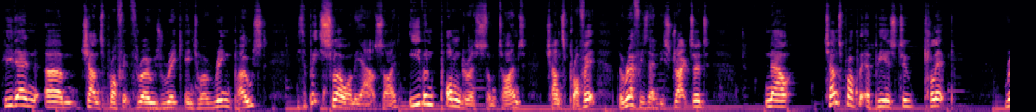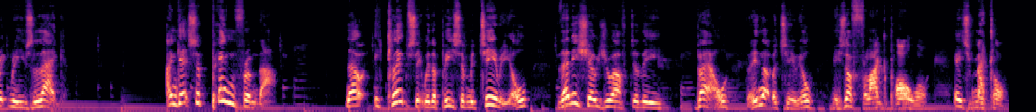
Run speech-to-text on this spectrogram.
He then, um, Chance Profit throws Rick into a ring post. He's a bit slow on the outside, even ponderous sometimes. Chance Profit. The ref is then distracted. Now, Chance Profit appears to clip Rick Reeves' leg and gets a pin from that. Now, he clips it with a piece of material, then he shows you after the bell that in that material is a flagpole. It's metal,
